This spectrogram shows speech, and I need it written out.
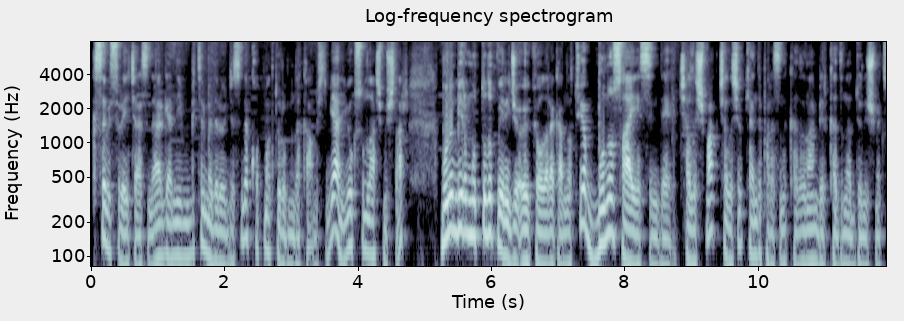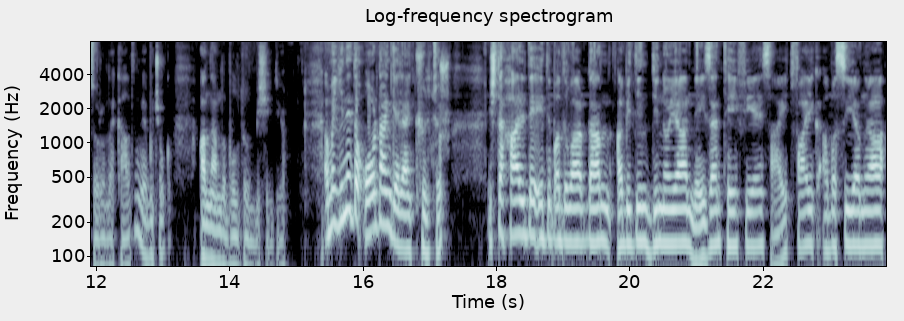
kısa bir süre içerisinde ergenliğimi bitirmeden öncesinde kopmak durumunda kalmıştım. Yani yoksullaşmışlar. Bunu bir mutluluk verici öykü olarak anlatıyor. Bunun sayesinde çalışmak, çalışıp kendi parasını kazanan bir kadına dönüşmek zorunda kaldım ve bu çok anlamlı bulduğum bir şey diyor. Ama yine de oradan gelen kültür işte Halide Edip Adıvar'dan Abidin Dino'ya, Neyzen Tevfi'ye, Sait Faik Abasıyan'a,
